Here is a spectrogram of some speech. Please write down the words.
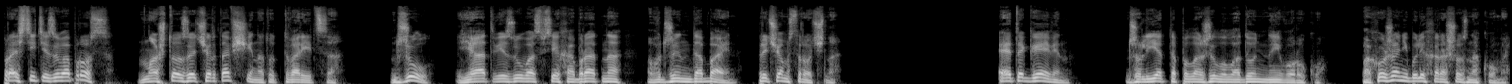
«Простите за вопрос, но что за чертовщина тут творится? Джул, я отвезу вас всех обратно в Джиндабайн, причем срочно». «Это Гэвин». Джульетта положила ладонь на его руку. Похоже, они были хорошо знакомы.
